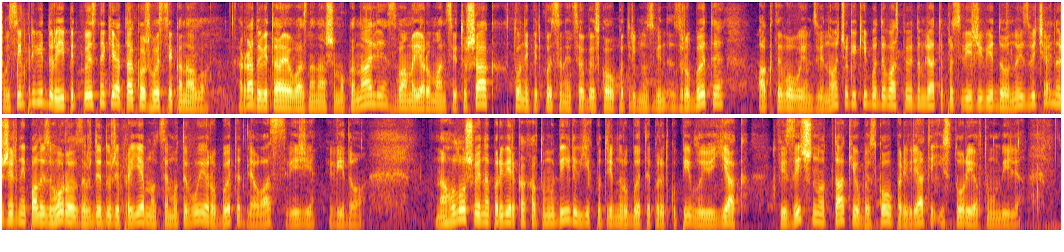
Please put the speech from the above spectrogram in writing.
Усім привіт, дорогі підписники, а також гості каналу. Радо вітаю вас на нашому каналі. З вами я Роман Світушак. Хто не підписаний, це обов'язково потрібно зробити. Активовуємо дзвіночок, який буде вас повідомляти про свіжі відео. Ну і звичайно, жирний палець вгору завжди дуже приємно. Це мотивує робити для вас свіжі відео. Наголошую на перевірках автомобілів, їх потрібно робити перед купівлею як фізично, так і обов'язково перевіряти історію автомобіля.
